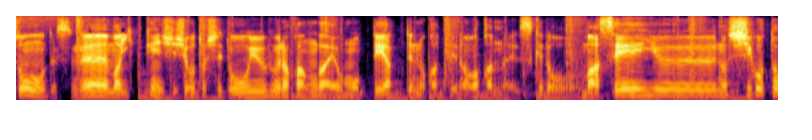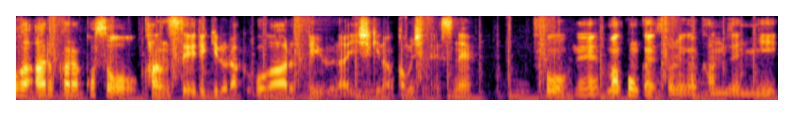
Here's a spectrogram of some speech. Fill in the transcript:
そうですね。まあ、一見師匠としてどういうふうな考えを持ってやってんのかっていうのは分かんないですけど、まあ、声優の仕事があるからこそ完成できる落語があるっていうふうな意識なのかもしれないですね。そうね、まあ、今回それが完全に、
